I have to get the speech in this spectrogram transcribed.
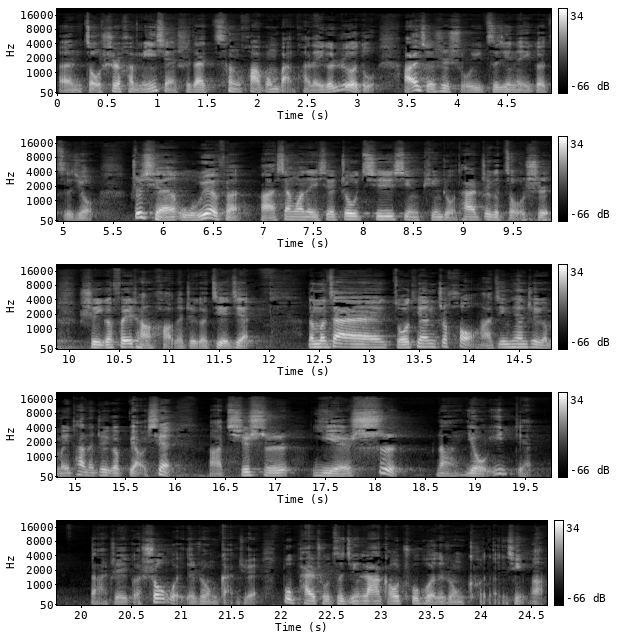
嗯走势很明显是在蹭化工板块的一个热度，而且是属于资金的一个自救。之前五月份啊，相关的一些周期性品种，它这个走势是一个非常好的这个借鉴。那么在昨天之后啊，今天这个煤炭的这个表现啊，其实也是那有一点。啊，这个收尾的这种感觉，不排除资金拉高出货的这种可能性啊，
